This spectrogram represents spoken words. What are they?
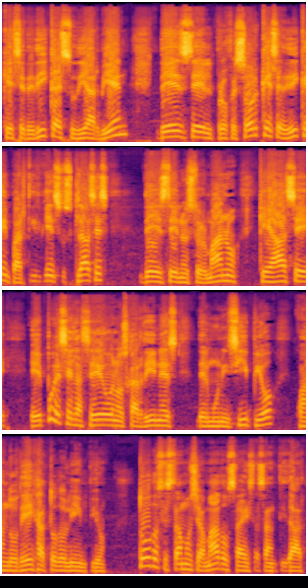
que se dedica a estudiar bien, desde el profesor que se dedica a impartir bien sus clases, desde nuestro hermano que hace eh, pues el aseo en los jardines del municipio cuando deja todo limpio. Todos estamos llamados a esa santidad,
